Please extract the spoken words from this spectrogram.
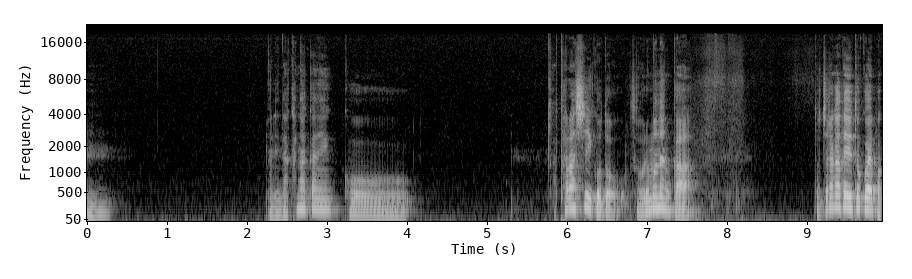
うん。なかなかねこう新しいことそう俺もなんかどちらかというとこうやっぱ、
